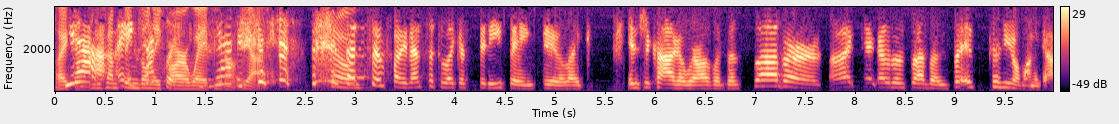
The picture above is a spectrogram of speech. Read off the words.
Like Yeah, something's only far away if you don't. Yeah, So- That's so funny. That's such like a city thing too. Like in Chicago, where I was like the suburbs. I can't go to the suburbs, but it's because you don't want to go.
